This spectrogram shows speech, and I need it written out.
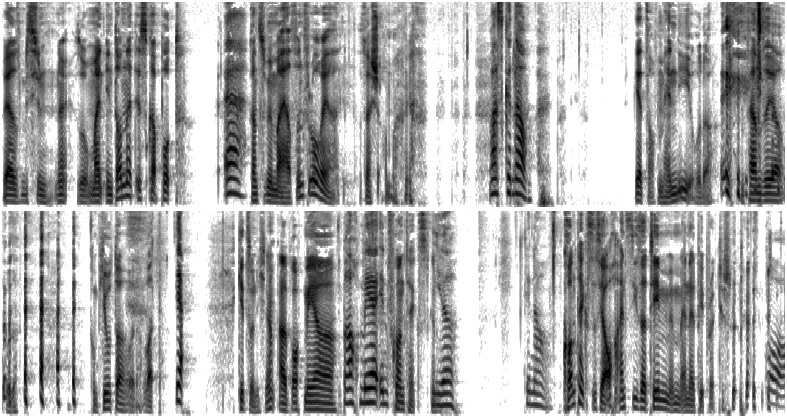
Ja, das ist ein bisschen, ne, so, mein Internet ist kaputt. Äh, Kannst du mir mal helfen, Florian? Sag ich auch mal, ja. Was genau? Jetzt auf dem Handy oder im Fernseher oder Computer oder was? Ja, Geht so nicht, ne? Also braucht mehr brauch mehr Info. Kontext. Genau. Hier. Genau. Kontext ist ja auch eins dieser Themen im NLP Practitioner. Oh.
